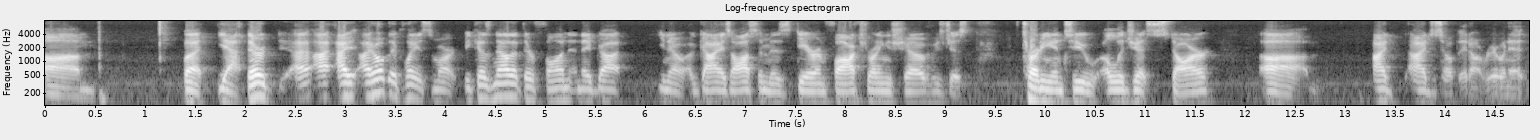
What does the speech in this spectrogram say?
Um, but yeah, they're. I, I, I hope they play it smart because now that they're fun and they've got you know a guy as awesome as De'Aaron Fox running the show, who's just turning into a legit star. Um, I I just hope they don't ruin it.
